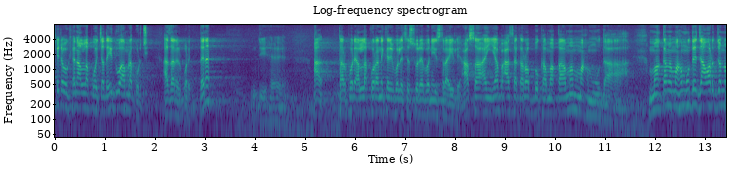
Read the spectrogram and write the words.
সেটা ওখানে আল্লাহ পৌঁছা দেয়। এই দোয়া আমরা করছি আজানের পরে, তাই না? জি হ্যাঁ। তারপরে আল্লাহ কোরআন কারি বলেছে সুরেবনী ইসরাইলে আসা আইয়াব আসাকা রব্বকা মাকামাম মাহমুদা। মাকামে মাহমুদে যাওয়ার জন্য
